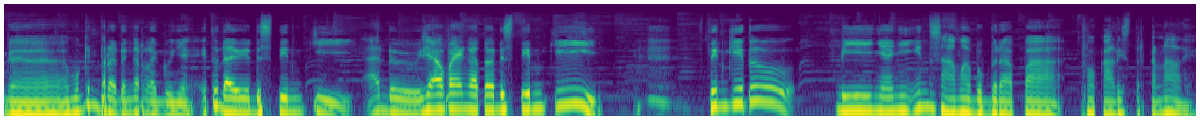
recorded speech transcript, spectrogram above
gak, mungkin pernah dengar lagunya, itu dari The Stinky. Aduh, siapa yang nggak tahu The Stinky? Stinky itu dinyanyiin sama beberapa vokalis terkenal ya.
